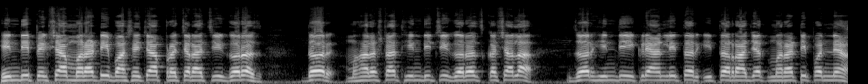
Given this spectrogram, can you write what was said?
हिंदीपेक्षा मराठी भाषेच्या प्रचाराची गरज. तर महाराष्ट्रात हिंदीची गरज कशाला? जर हिंदी इकडे आणली तर इतर राज्यात मराठी पण न्या.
